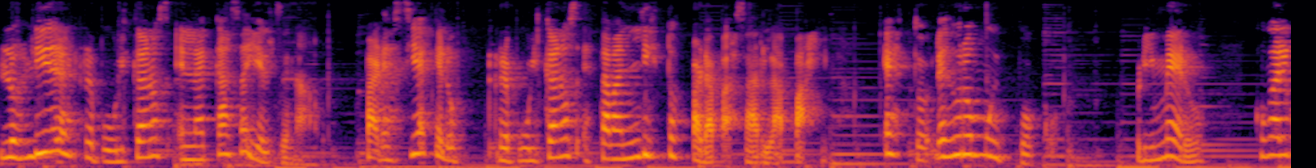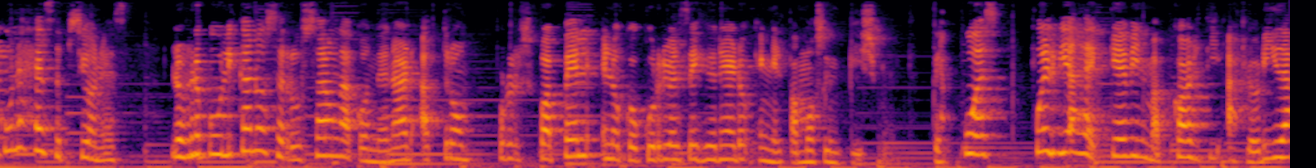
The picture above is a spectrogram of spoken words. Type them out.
los líderes republicanos en la Casa y el Senado. Parecía que los republicanos estaban listos para pasar la página. Esto les duró muy poco. Primero, con algunas excepciones, los republicanos se rehusaron a condenar a Trump por su papel en lo que ocurrió el 6 de enero en el famoso impeachment. Después fue el viaje de Kevin McCarthy a Florida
